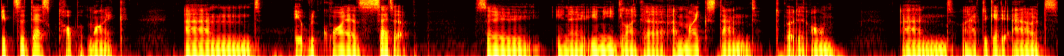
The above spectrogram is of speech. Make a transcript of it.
it's a desktop mic and it requires setup. So, you know, you need like a, a mic stand to put it on, and I have to get it out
